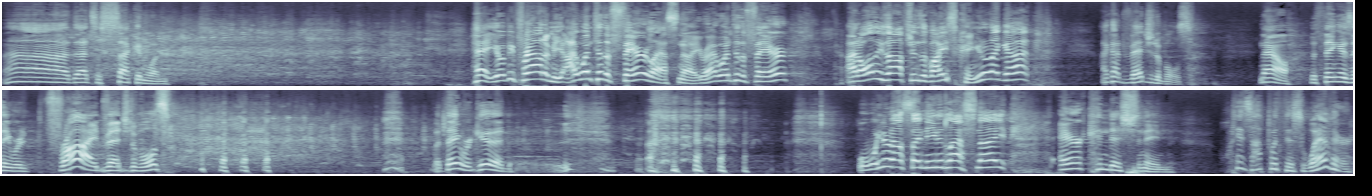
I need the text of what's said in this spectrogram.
Ah, that's a second one. hey, you'll be proud of me. I went to the fair last night, right? I went to the fair. I had all these options of ice cream. You know what I got? I got vegetables. Now, the thing is, they were fried vegetables, but they were good. well, we know what else I needed last night? Air conditioning. What is up with this weather?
